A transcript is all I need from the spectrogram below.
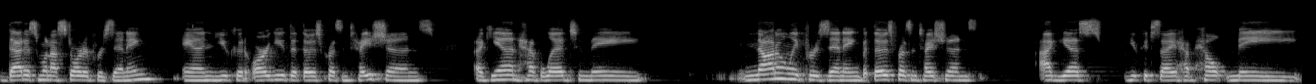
that, is when I started presenting. And you could argue that those presentations, again, have led to me not only presenting, but those presentations, I guess you could say, have helped me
